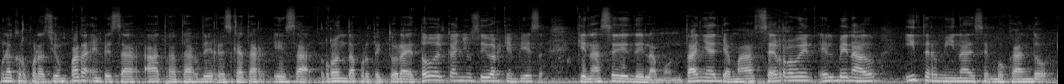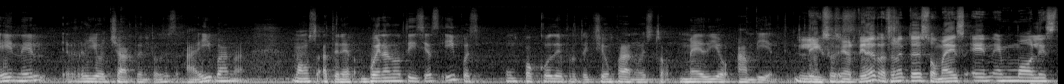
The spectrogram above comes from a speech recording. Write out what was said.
una corporación para empezar a tratar de rescatar esa ronda protectora de todo el caño Usibra que empieza, que nace de la montaña llamada Cerro El Venado y termina desembocando en el río Charte. Entonces ahí van a, vamos a tener buenas noticias y pues un poco de protección para nuestro medio ambiente. Listo, señor. Tiene razón. Entonces, Tomás en, en molestarse.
